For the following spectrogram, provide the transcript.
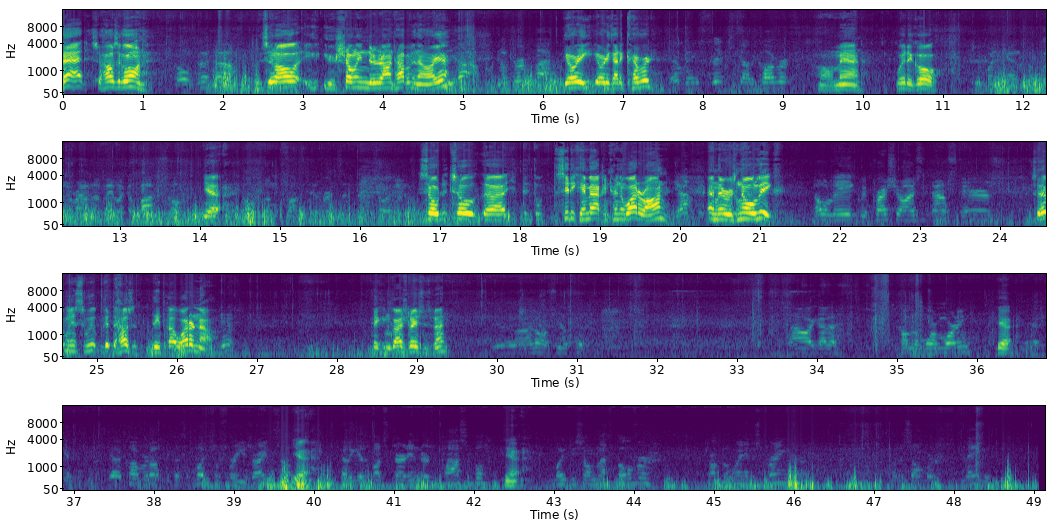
Pat, so how's it going? Oh, good now. Is it all, you're shoveling dirt on top of it now, are you? Yeah, put the dirt back. You already, you already got it covered? Everything's fixed, got it covered. Oh man, way to go. Two by tens, I put around and made like a box so Yeah. no sunny spots diverts it. So, So, so uh, the, the city came back and turned the water on, yeah. and there was no leak. No leak. We pressurized it downstairs. So that means we get the house, they've got water now. Yes. Hey, congratulations, man. Yeah, I know, it feels good. Now I gotta come tomorrow morning. Yeah, gotta get gotta cover it up because the pipes will freeze, right? So yeah, gotta get as much dirt in there as possible. yeah. Might be some left over. Truck away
